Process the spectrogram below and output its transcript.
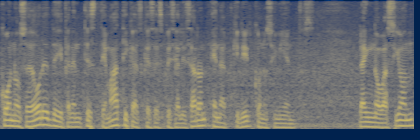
conocedores de diferentes temáticas que se especializaron en adquirir conocimientos. La innovación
